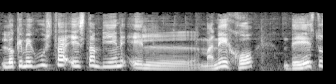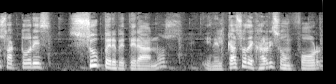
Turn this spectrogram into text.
lo que me gusta es también el manejo de estos actores súper veteranos. En el caso de Harrison Ford,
